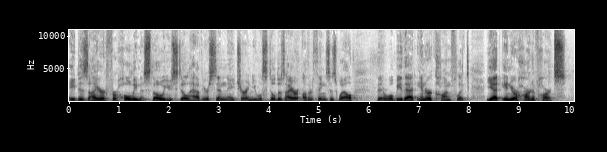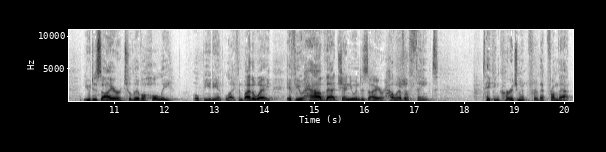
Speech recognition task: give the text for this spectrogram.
a desire for holiness. Though you still have your sin nature and you will still desire other things as well, there will be that inner conflict. Yet in your heart of hearts, you desire to live a holy, obedient life. And by the way, if you have that genuine desire, however faint, take encouragement for that, from that,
